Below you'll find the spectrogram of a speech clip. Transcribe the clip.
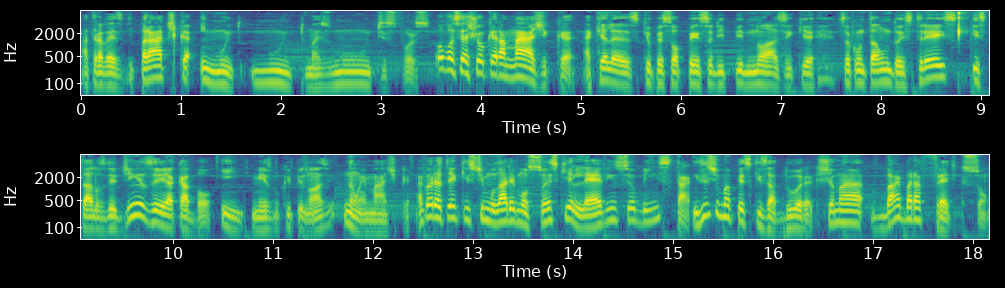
através de prática e muito, muito, mas muito esforço. Ou você achou que era mágica aquelas que o pessoal pensa de hipnose, que é só contar um, dois, três, estala os dedinhos e acabou. E mesmo que hipnose não é mágica. Agora eu tenho que estimular emoções que elevem o seu bem-estar. Existe uma pesquisadora que chama Barbara Fredrickson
